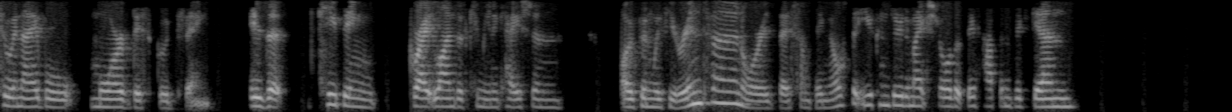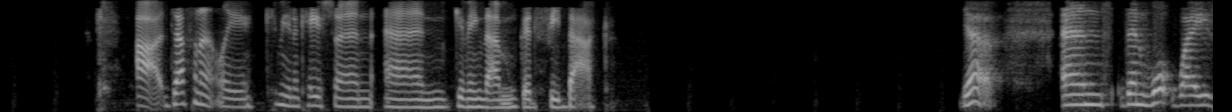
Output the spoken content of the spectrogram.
to enable more of this good thing? Is it keeping great lines of communication open with your intern or is there something else that you can do to make sure that this happens again? Uh, definitely communication and giving them good feedback. Yeah. And then what ways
